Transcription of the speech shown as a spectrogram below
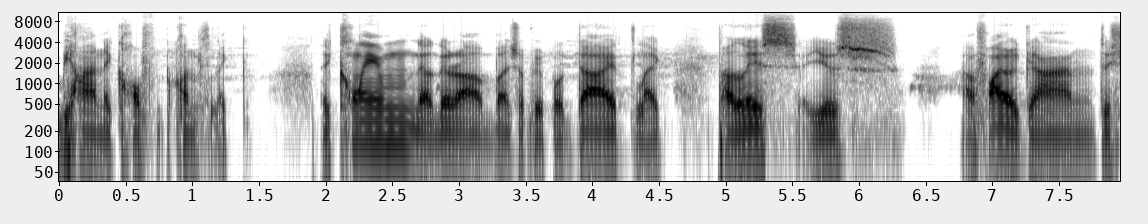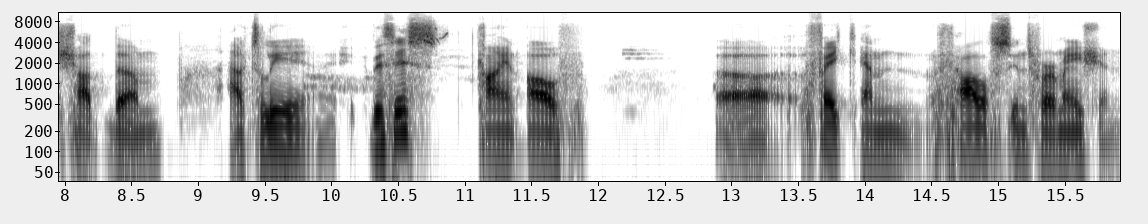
behind a conflict they claim that there are a bunch of people died like police use a fire gun to shot them. Actually this is kind of uh, fake and false information.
